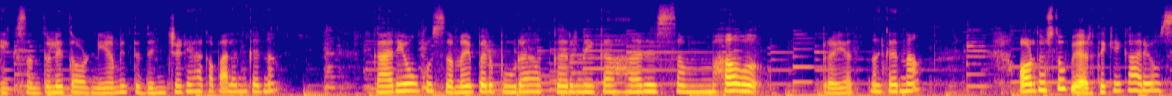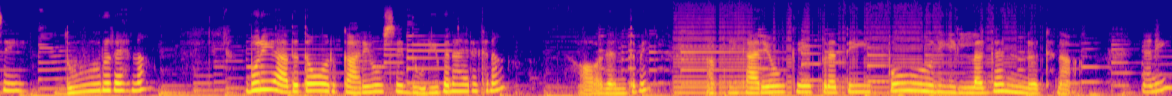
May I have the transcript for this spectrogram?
एक संतुलित और नियमित दिनचर्या का पालन करना, कार्यों को समय पर पूरा करने का हर संभव प्रयत्न करना, और दोस्तों व्यर्थ के कार्यों से दूर रहना, बुरी आदतों और कार्यों से दूरी बनाए रखना, और अंत में अपने कार्यों के प्रति पूरी लगन रखना, यानी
